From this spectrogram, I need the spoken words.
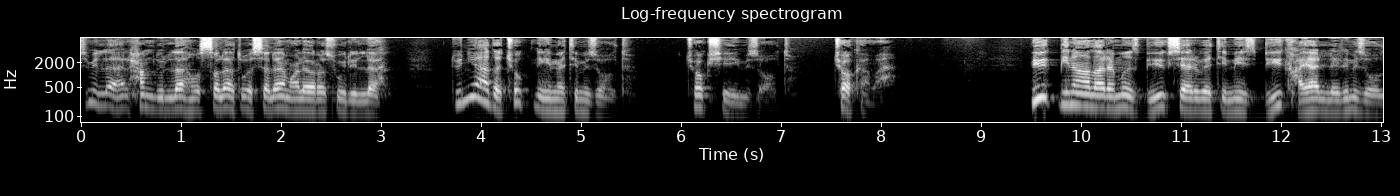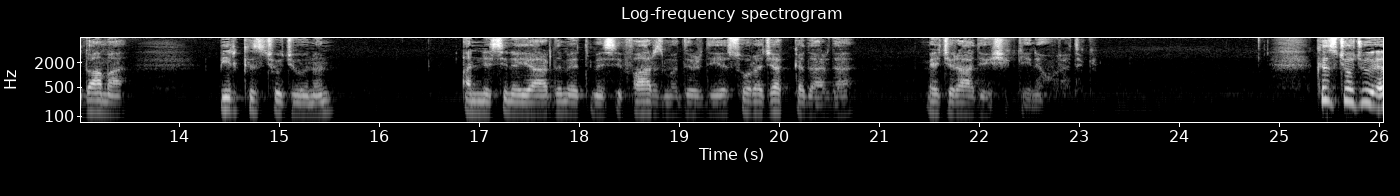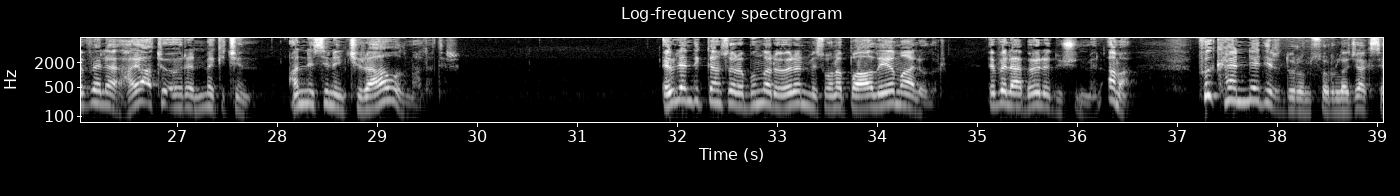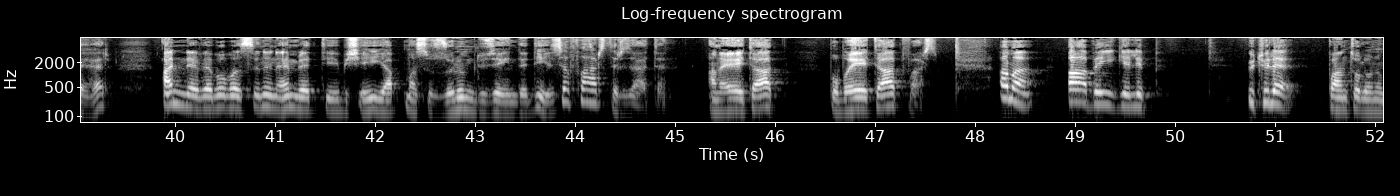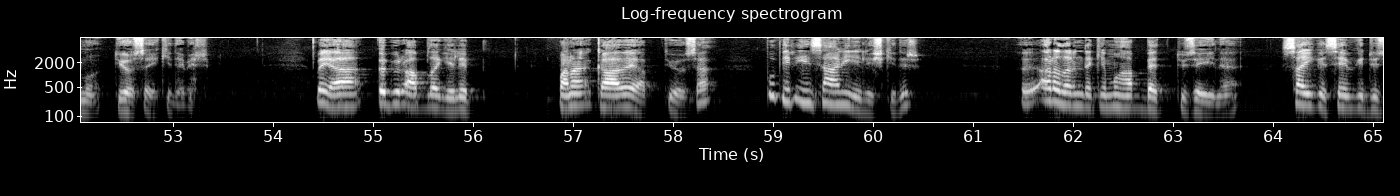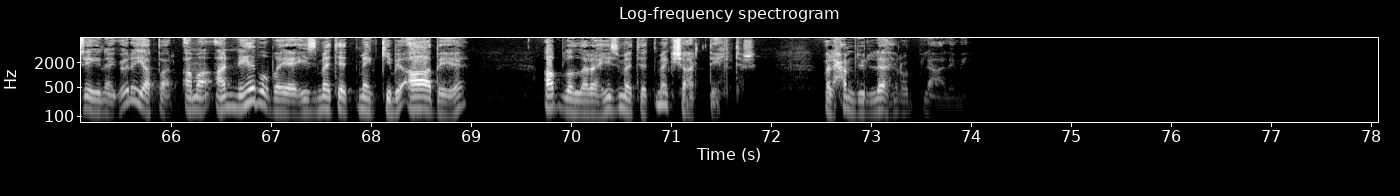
Bismillah, elhamdülillah, ve salatu ve selamu ala Resulillah. Dünyada çok nimetimiz oldu. Çok şeyimiz oldu. Çok ama. Büyük binalarımız, büyük servetimiz, büyük hayallerimiz oldu ama bir kız çocuğunun annesine yardım etmesi farz mıdır diye soracak kadar da mecra değişikliğine uğradık. Kız çocuğu evvela hayatı öğrenmek için annesinin çırağı olmalıdır. Evlendikten sonra bunları öğrenmesi ona pahalıya mal olur. Evvela böyle düşünmeli. Ama fıkhen nedir durum sorulacaksa eğer, anne ve babasının emrettiği bir şeyi yapması zulüm düzeyinde değilse farzdır zaten. Anaya itaat, babaya itaat farz. Ama ağabeyi gelip ütüle pantolonumu diyorsa ikide bir. Veya öbür abla gelip bana kahve yap diyorsa bu bir insani ilişkidir. E, aralarındaki muhabbet düzeyine, saygı, sevgi düzeyine göre yapar. Ama anneye babaya hizmet etmek gibi ağabeye, ablalara hizmet etmek şart değildir. Velhamdülillahi Rabbil Alemin.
